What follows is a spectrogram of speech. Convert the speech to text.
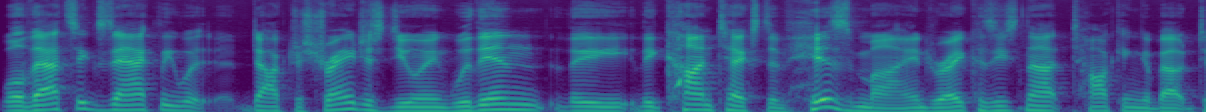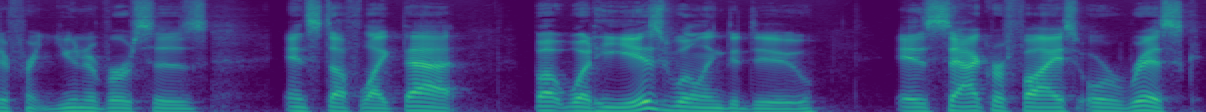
Well, that's exactly what Doctor Strange is doing within the the context of his mind, right? Because he's not talking about different universes and stuff like that. But what he is willing to do is sacrifice or risk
